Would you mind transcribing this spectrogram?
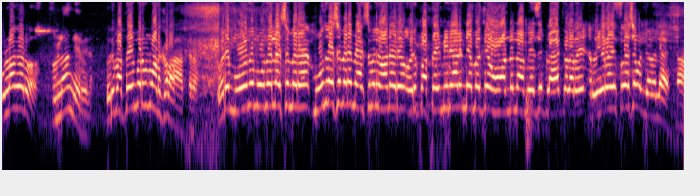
ഫുള്ളാൻ കയറുമോ ഫുള്ളാൻ കയറൂല. ഒരു പത്തമ്പത് രൂപ മുടക്കണം. ഒരു മൂന്ന് മൂന്നര ലക്ഷം വരെ മൂന്ന് ലക്ഷം വരെ മാക്സിമം ലോൺ വരും ഒരു പത്തമ്പതിനായിരം നമുക്ക് ഹോണ്ടന്റെ Amaze black colour re registration വണ്ടിയാണ് അല്ലേ ആ.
